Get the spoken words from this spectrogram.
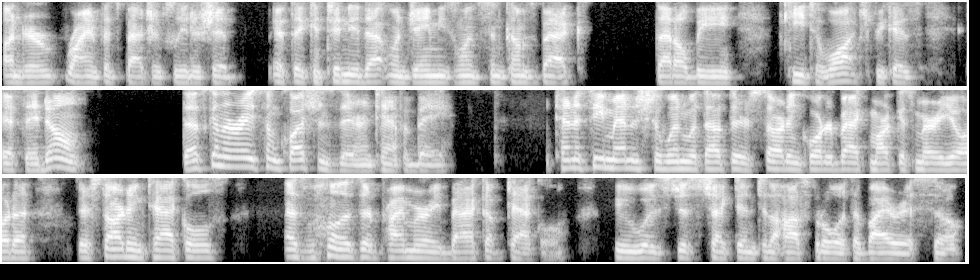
under Ryan Fitzpatrick's leadership. If they continue that when Jameis Winston comes back, that'll be key to watch because if they don't, that's going to raise some questions there in Tampa Bay. Tennessee managed to win without their starting quarterback, Marcus Mariota, their starting tackles, as well as their primary backup tackle, who was just checked into the hospital with a virus. So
